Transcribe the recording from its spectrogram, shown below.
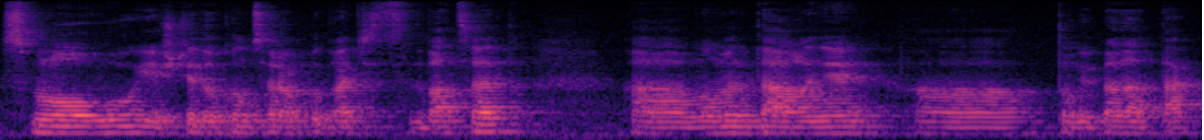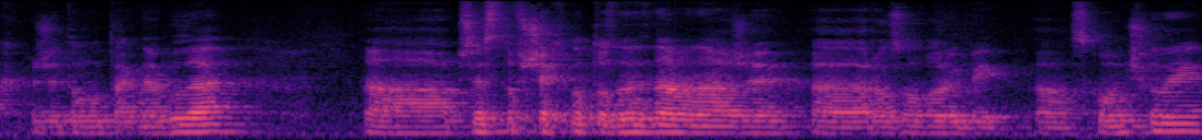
smlouvu ještě do konce roku 2020. A momentálně to vypadá tak, že tomu tak nebude. Přesto všechno to neznamená, že rozhovory by skončily.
